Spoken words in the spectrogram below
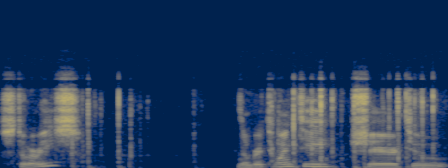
stories. Number 20 share to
